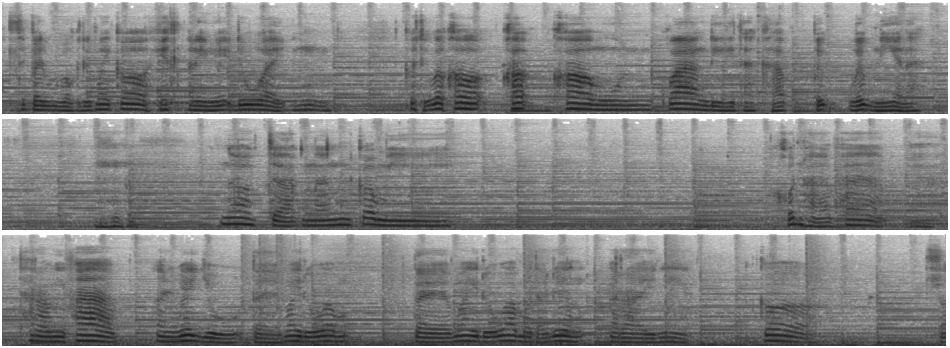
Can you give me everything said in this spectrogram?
11บวกหรือไม่ก็ H อนิเมะด้วย อืม ก็ถือว่าข้อข้อข้อมูลกว้างดีนะครับเว็บนี้นะ นอกจากนั้นก็มี ค้นหาภาพ ถ้าเรามีภาพอนิเมะอยู่ แต่ไม่รู้ว่าแต่ไม่รู้ว่ามาจากเรื่องอะไรนี่ ก็สา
